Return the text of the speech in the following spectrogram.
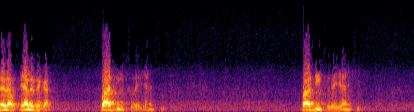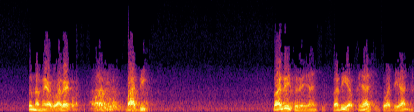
အဲ့တော့ဘုရားလက်ထက်ကပါတိဆိုတဲ့ယဟန်ရှိတယ်ပါတိဆိုတဲ့ယဟန်ရှိသူနာမည်ကဘာလဲကွာပါတိပါတိဆိုတဲ့ယဟန်ရှိပါတိကဘုရားရှိသွားတရားနာ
